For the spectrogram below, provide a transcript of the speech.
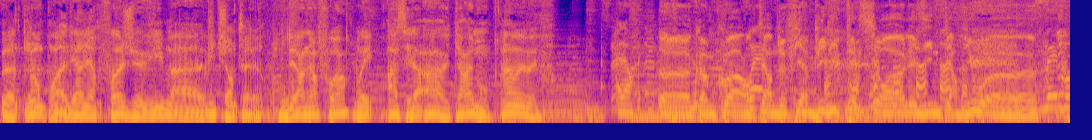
Maintenant, pour la dernière fois, je vis ma vie de chanteur. Une dernière fois? Oui. Ah c'est là, ah carrément. Ah oui, oui. Alors Euh, comme quoi, en Ouais. termes de fiabilité sur euh, les interviews, euh, mais bon,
